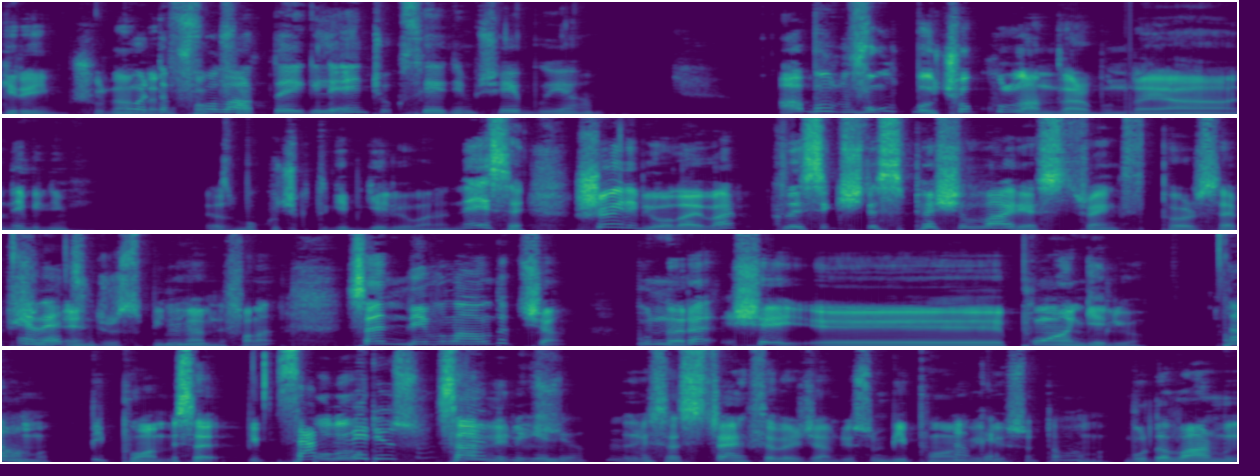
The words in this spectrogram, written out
gireyim. Şuradan Bu da arada ufak ufak. Fallout'la ilgili en çok sevdiğim şey bu ya. Aa, bu Vault Boy çok kullandılar bunda ya. Ne bileyim. Biraz boku çıktı gibi geliyor bana. Neyse şöyle bir olay var. Klasik işte special var ya strength, perception, Evet. endurance bilmem ne falan. Sen level aldıkça bunlara şey ee, puan geliyor. Tamam. Tamam. mı? Bir puan. Mesela bir Sen ola- mi veriyorsun? sen veriyorsun. geliyor? Hı. Mesela strength'e vereceğim diyorsun. Bir puan Okey. veriyorsun. Tamam mı? Burada var mı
